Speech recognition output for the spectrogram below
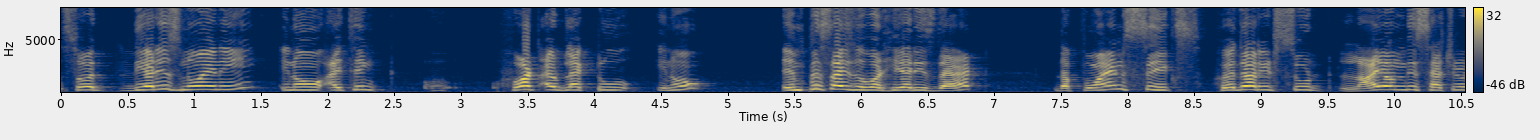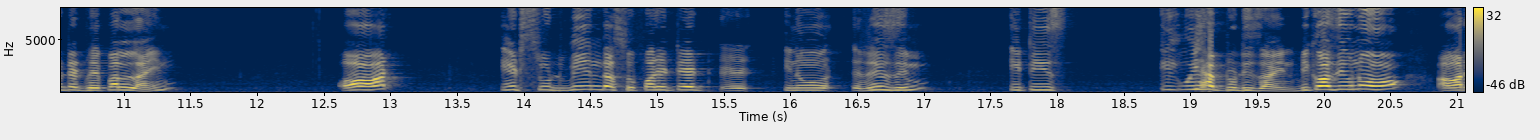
So, there is no any you know I think what I would like to you know emphasize over here is that the 6 whether it should lie on the saturated vapor line or it should be in the superheated uh, you know regime it is we have to design because you know our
